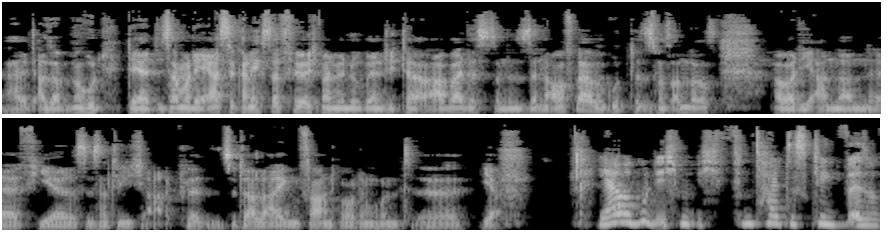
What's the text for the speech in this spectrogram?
halt, also na gut, der, sag mal, der erste kann nichts dafür. Ich meine, wenn du wenn du natürlich da arbeitest, dann ist es deine Aufgabe, gut, das ist was anderes. Aber die anderen äh, vier, das ist natürlich totale Eigenverantwortung und äh, ja. Ja, aber gut, ich, ich finde halt, das klingt, also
